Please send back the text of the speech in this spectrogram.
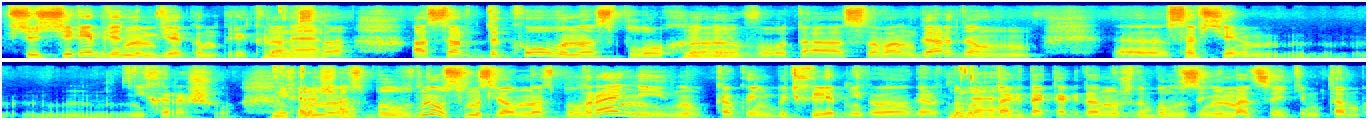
все с Серебряным веком прекрасно, да. а с арт-деко у нас плохо, угу. вот, а с авангардом э, совсем нехорошо. нехорошо. У нас был, ну, в смысле, он у нас был ранний, ну, какой-нибудь хлебник авангард, но да. вот тогда, когда нужно было заниматься этим там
